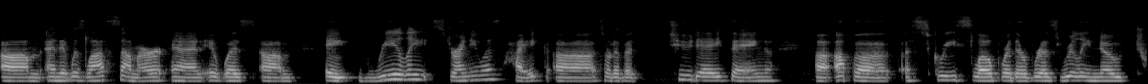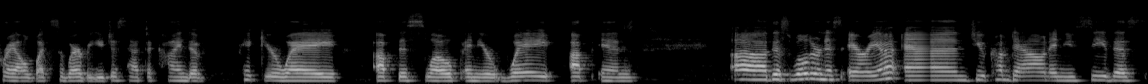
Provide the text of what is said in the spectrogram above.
Um, and it was last summer and it was um, a really strenuous hike, uh, sort of a two day thing uh, up a, a scree slope where there was really no trail whatsoever. You just had to kind of pick your way up this slope and you're way up in uh, this wilderness area and you come down and you see this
